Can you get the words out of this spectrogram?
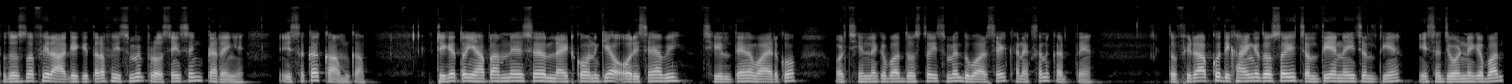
तो दोस्तों फिर आगे की तरफ़ इसमें प्रोसेसिंग करेंगे, इसका काम का। ठीक है तो यहाँ पर हमने इसे लाइट को ऑन किया और इसे अभी छीलते हैं वायर को, और छीलने के बाद दोस्तों इसमें दोबारा से कनेक्शन करते हैं। तो फिर आपको दिखाएँगे दोस्तों, ये चलती है, नहीं चलती है, इसे जोड़ने के बाद।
